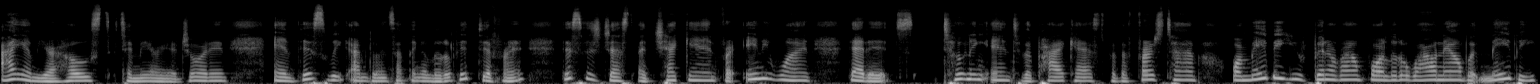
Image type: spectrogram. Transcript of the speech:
I am your host, Tamaria Jordan, and this week I'm doing something a little bit different. This is just a check in for anyone that it's tuning into the podcast for the first time, or maybe you've been around for a little while now, but maybe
